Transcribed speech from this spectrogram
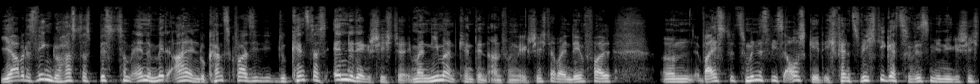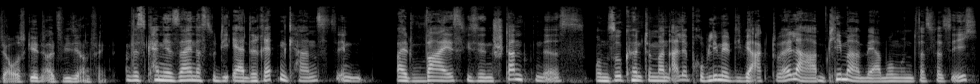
Ja, aber deswegen, du hast das bis zum Ende mit allen. Du kannst quasi, du kennst das Ende der Geschichte. Ich meine, niemand kennt den Anfang der Geschichte, aber in dem Fall ähm, weißt du zumindest, wie es ausgeht. Ich fände es wichtiger zu wissen, wie eine Geschichte ausgeht, als wie sie anfängt. Aber es kann ja sein, dass du die Erde retten kannst, in, weil du weißt, wie sie entstanden ist. Und so könnte man alle Probleme, die wir aktuell haben, Klimaerwärmung und was weiß ich,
